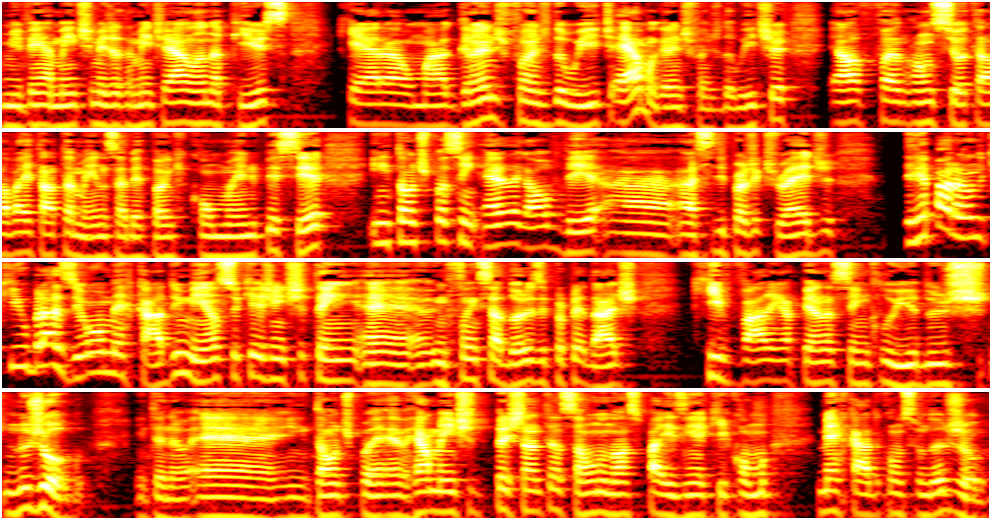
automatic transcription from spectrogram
me vem à mente imediatamente é a Alana Pierce, que era uma grande fã de The Witcher, é uma grande fã de The Witcher, ela anunciou que ela vai estar também no Cyberpunk como uma NPC. Então, tipo assim, é legal ver a, a CD Projekt Red reparando que o Brasil é um mercado imenso que a gente tem é, influenciadores e propriedades que valem a pena ser incluídos no jogo, entendeu? É, então, tipo, é realmente prestando atenção no nosso paísinho aqui como mercado consumidor de jogo.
